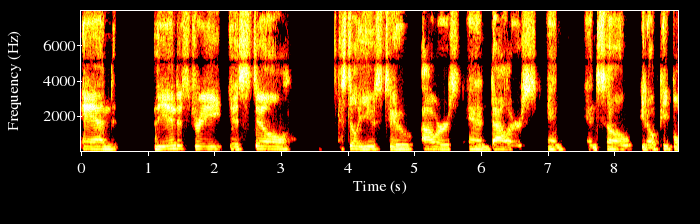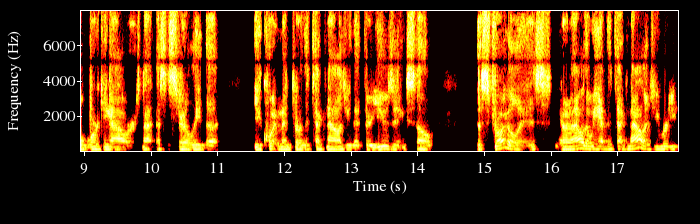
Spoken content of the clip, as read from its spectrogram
and the industry is still still used to hours and dollars. And and so you know people working hours not necessarily the, the equipment or the technology that they're using. So the struggle is you know now that we have the technology we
